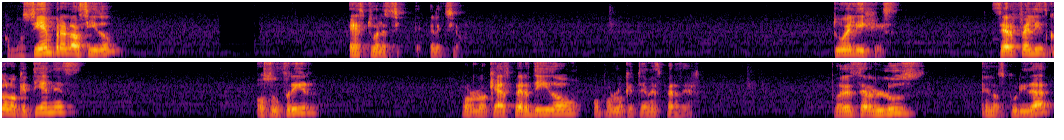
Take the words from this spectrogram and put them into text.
como siempre lo ha sido, es tu elección. Tú eliges ser feliz con lo que tienes o sufrir por lo que has perdido o por lo que temes perder. Puede ser luz en la oscuridad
